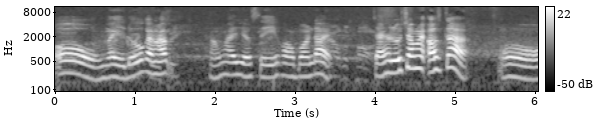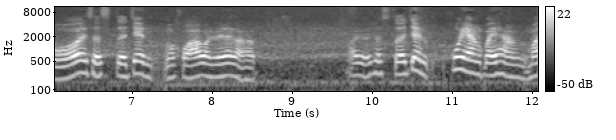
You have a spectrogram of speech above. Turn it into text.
โอ้ ไม่รู้กันครับทำให้เชลซีครองบอลได้ จ่ายทะลุช่องให้ออสการ์โอ้เซอร์สเตอร์เจนมาคว้าบอลไว้ได้ก่อครับ เอาอยู่เซอร์สเตอร์เจนผู้ยังไปทางมา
